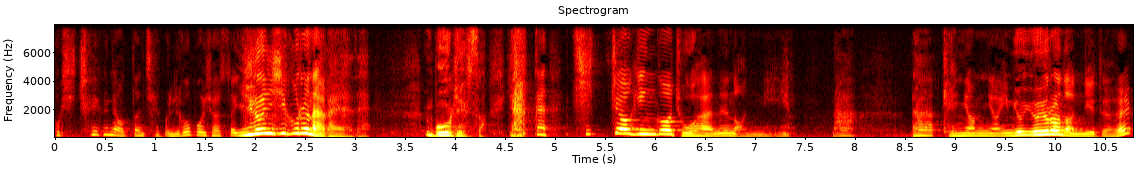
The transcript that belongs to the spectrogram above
혹시 최근에 어떤 책을 읽어보셨어요? 이런 식으로 나가야 돼. 뭐겠어? 약간 지적인 거 좋아하는 언니. 나, 나 개념여임 요 요런 언니들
